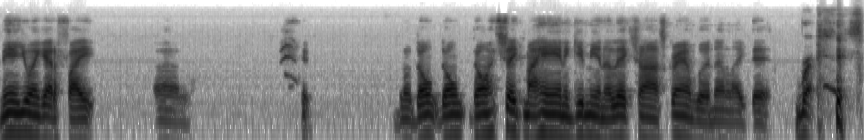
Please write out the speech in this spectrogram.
Me and you ain't got to fight. Uh, don't don't don't shake my hand and give me an electron scramble or nothing like that. Right.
